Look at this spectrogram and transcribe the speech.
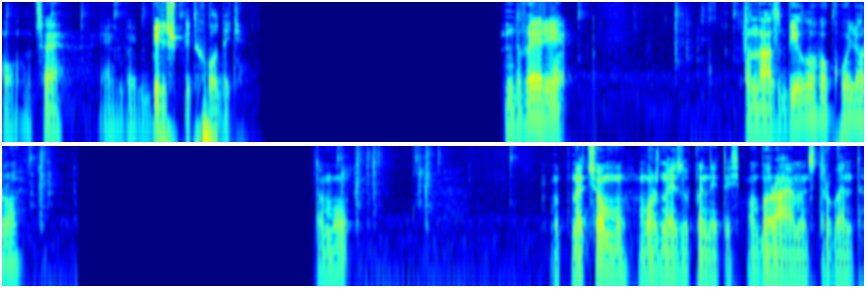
О, це якби більш підходить. Двері у нас білого кольору. Тому от на цьому можна і зупинитись. Обираємо інструмент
